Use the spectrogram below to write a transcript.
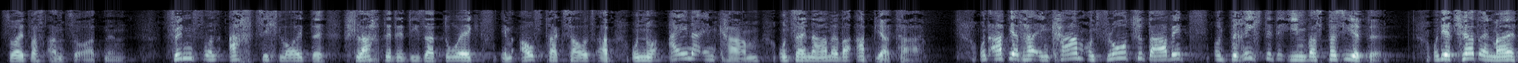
so etwas anzuordnen. 85 Leute schlachtete dieser Doeg im Auftrag Sauls ab und nur einer entkam und sein Name war Abjatar. Und Abjatar entkam und floh zu David und berichtete ihm, was passierte. Und jetzt hört einmal,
